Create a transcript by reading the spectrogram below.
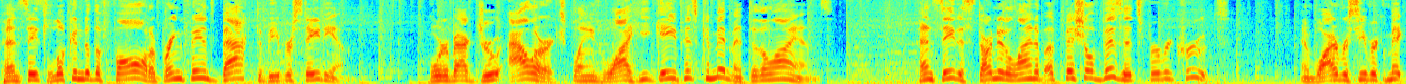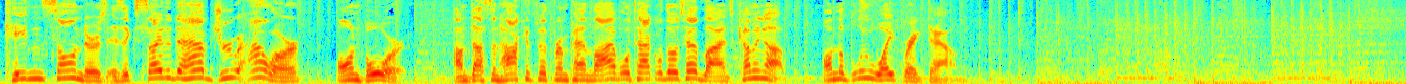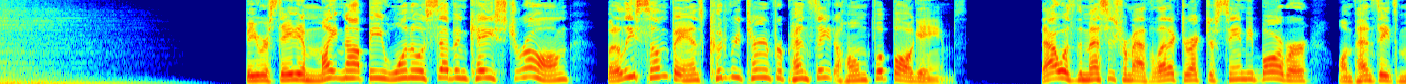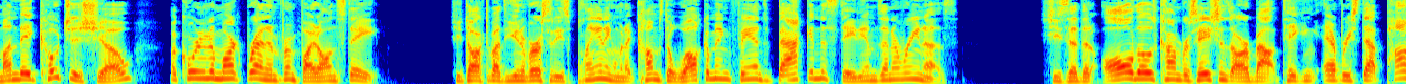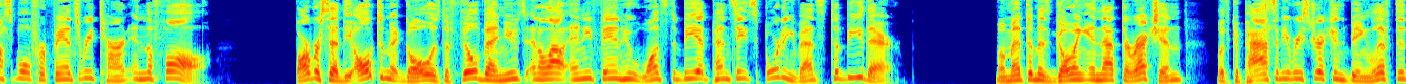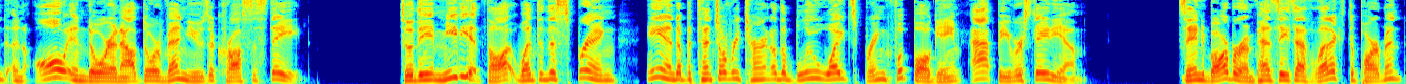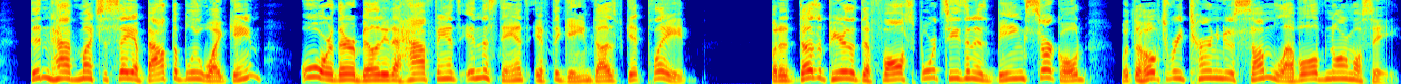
Penn State's looking to the fall to bring fans back to Beaver Stadium. Quarterback Drew Allar explains why he gave his commitment to the Lions. Penn State is starting to line up official visits for recruits. And wide receiver commit Kaden Saunders is excited to have Drew Allar on board. I'm Dustin Hockensmith from Penn Live. We'll tackle those headlines coming up on the Blue White Breakdown. Beaver Stadium might not be 107K strong, but at least some fans could return for Penn State home football games. That was the message from Athletic Director Sandy Barbour on Penn State's Monday Coaches Show, according to Mark Brennan from Fight On State. She talked about the university's planning when it comes to welcoming fans back into stadiums and arenas. She said that all those conversations are about taking every step possible for fans to return in the fall. Barbour said the ultimate goal is to fill venues and allow any fan who wants to be at Penn State sporting events to be there. Momentum is going in that direction, with capacity restrictions being lifted in all indoor and outdoor venues across the state. So the immediate thought went to the spring and a potential return of the blue white spring football game at Beaver Stadium. Sandy Barbour and Penn State's athletics department didn't have much to say about the blue white game or their ability to have fans in the stands if the game does get played. But it does appear that the fall sports season is being circled with the hopes of returning to some level of normalcy.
